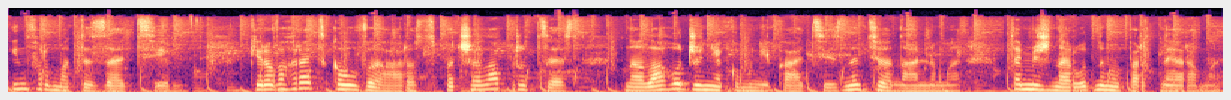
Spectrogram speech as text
інформатизації. Кіровоградська ОВА розпочала процес налагодження комунікації з національними та міжнародними партнерами,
